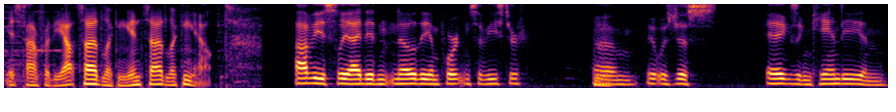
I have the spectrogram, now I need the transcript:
It's time for the outside looking inside, looking out. Obviously, I didn't know the importance of Easter. Hmm. Um, it was just eggs and candy and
